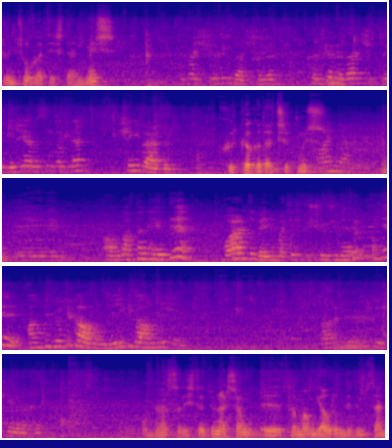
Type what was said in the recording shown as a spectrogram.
Dün çok ateşlenmiş. Bu aşırıydı aşırı. Kırka kadar çıktı. Gece yarısına bile şey verdim. 40'a kadar çıkmış. Aynen. Ee, Allah'tan evde vardı benim ateş düşürücülerim. Bir de antibiyotik aldım diye. İyi ki de almışım. Antibiyotik de işe yaradı. Ondan sonra işte dün akşam e, tamam yavrum dedim sen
